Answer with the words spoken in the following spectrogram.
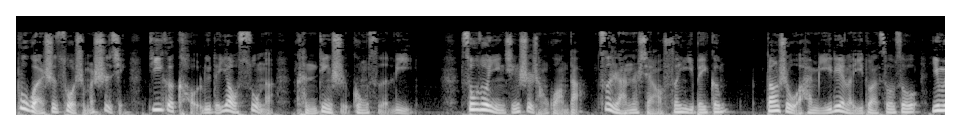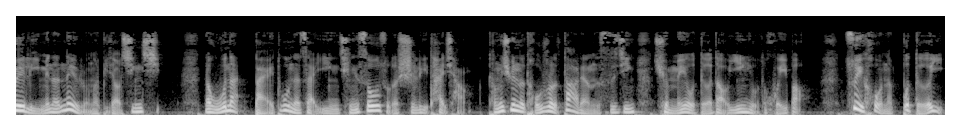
不管是做什么事情，第一个考虑的要素呢，肯定是公司的利益。搜索引擎市场广大，自然呢想要分一杯羹。当时我还迷恋了一段搜搜，因为里面的内容呢比较新奇。那无奈百度呢在引擎搜索的实力太强，腾讯呢投入了大量的资金，却没有得到应有的回报。最后呢不得已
